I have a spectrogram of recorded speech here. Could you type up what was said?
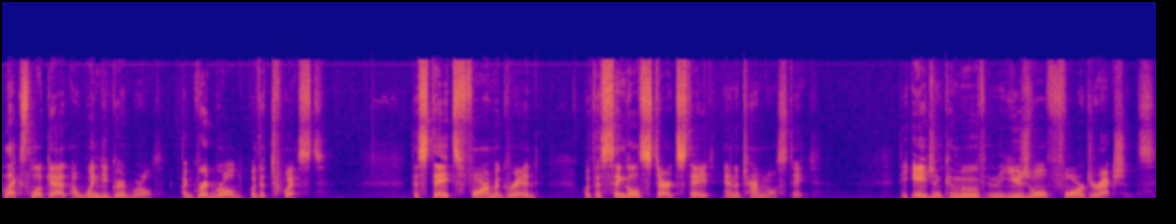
Let's look at a windy grid world, a grid world with a twist. The states form a grid with a single start state and a terminal state the agent can move in the usual four directions.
